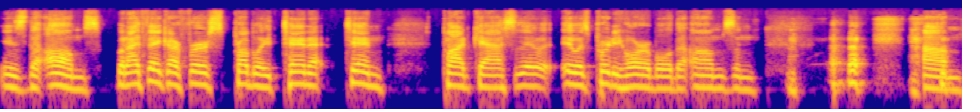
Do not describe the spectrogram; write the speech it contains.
is the ums. But I think our first probably 10, 10 podcast. It, it was pretty horrible, the ums and um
